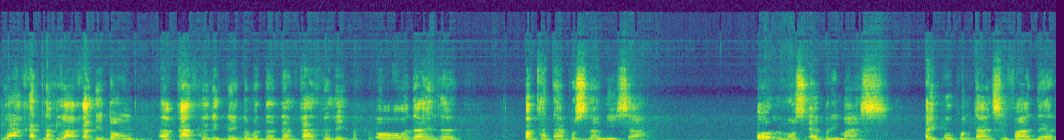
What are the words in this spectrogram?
lakad ng lakad itong ah, Catholic na itong matandang Catholic. Oo, dahil ah, pagkatapos ng misa, almost every mass ay pupuntahan si Father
